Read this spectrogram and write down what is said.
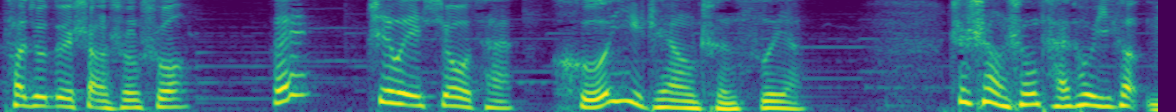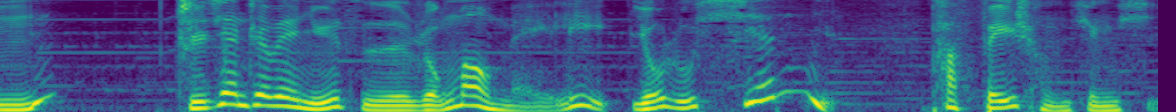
他就对上生说：“哎，这位秀才何以这样沉思呀？”这上生抬头一看，嗯，只见这位女子容貌美丽，犹如仙女，他非常惊喜，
